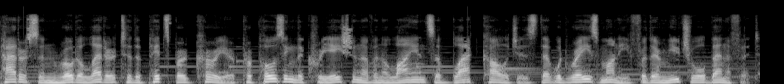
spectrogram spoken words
Patterson wrote a letter to the Pittsburgh Courier proposing the creation of an alliance of black colleges that would raise money for their mutual benefit.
